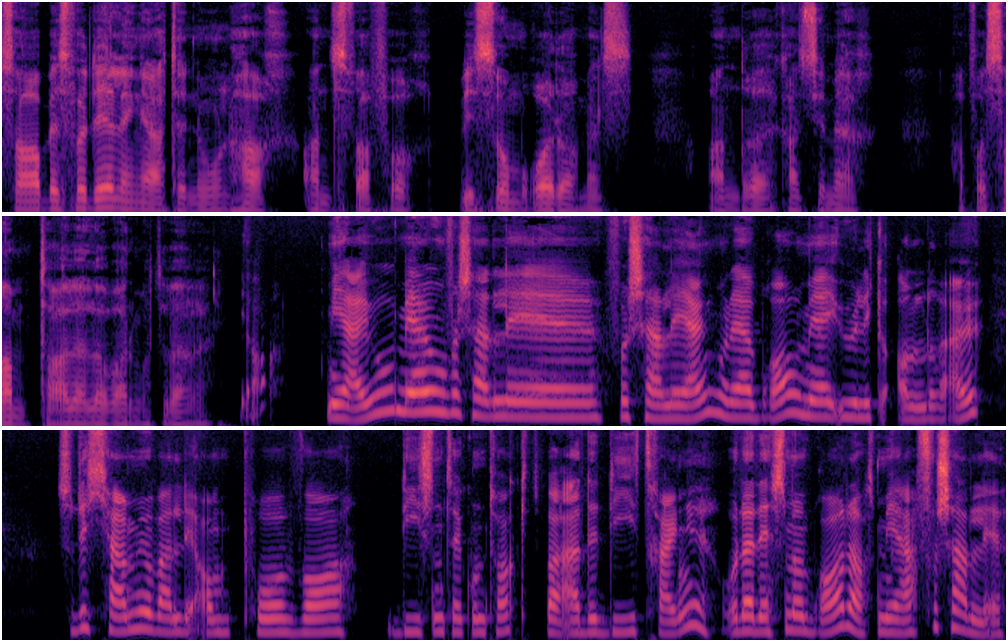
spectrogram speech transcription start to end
Så arbeidsfordeling er at noen har ansvar for visse områder, mens andre kanskje mer har for samtale, eller hva det måtte være. Ja. Vi er jo, vi er jo en forskjellig, forskjellig gjeng, og det er bra. Og vi er i ulike aldre òg. Så det kommer jo veldig an på hva de som tar kontakt, hva er det de trenger. Og det er det som er bra, da, at vi er forskjellige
